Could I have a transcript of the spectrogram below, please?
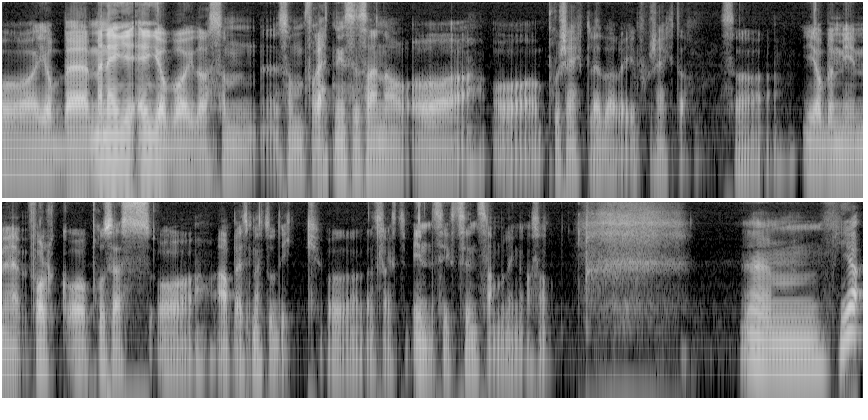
Og jobber, men jeg, jeg jobber òg som, som forretningsdesigner og, og prosjektleder i prosjekter. Så jeg jobber mye med folk og prosess og arbeidsmetodikk og den slags innsiktsinnsamling og sånn. Um, ja,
